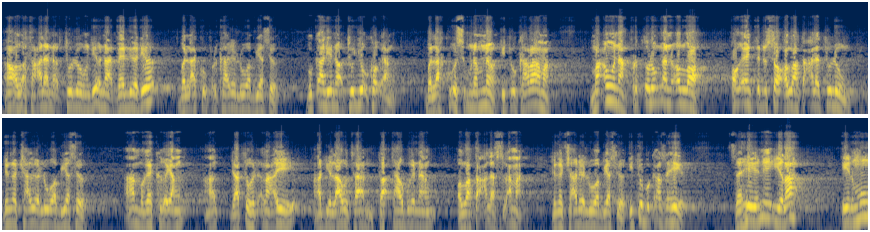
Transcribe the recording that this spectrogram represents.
Ha, Allah Taala nak tolong dia nak bela dia berlaku perkara luar biasa Bukan dia nak tunjuk kau orang. Berlaku semena-mena. Itu karamah. Ma'unah pertolongan Allah. Orang yang terdesak Allah Ta'ala tolong. Dengan cara luar biasa. Ha, mereka yang ha, jatuh dalam air. Ha, di lautan. Tak tahu berenang. Allah Ta'ala selamat. Dengan cara luar biasa. Itu bukan sihir. Sihir ini ialah ilmu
